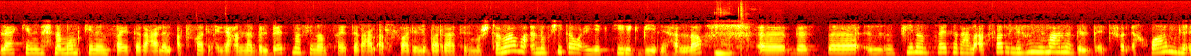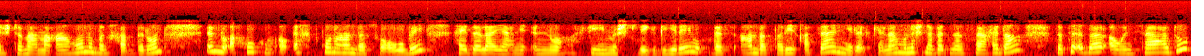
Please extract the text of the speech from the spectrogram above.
لكن نحن ممكن نسيطر على الأطفال اللي عندنا بالبيت. ما فينا نسيطر على الأطفال اللي برات المجتمع مع إنه في توعية كثير كبيرة هلأ. آه بس آه فينا نسيطر على الأطفال اللي هم معنا بالبيت. فالإخوان بنجتمع معاهم وبنخبرهم إنه أخوكم أو اختكم عندها صعوبة. هيدا لا يعني إنه في مشكلة كبيرة بس عندها طريقة ثانية للكلام ونحن بدنا نساعدها تقدر أو نساعده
